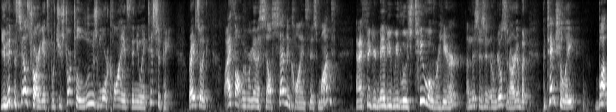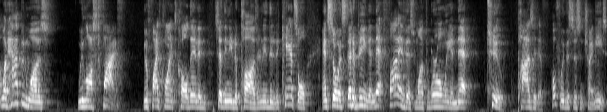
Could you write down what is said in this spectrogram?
you hit the sales targets, but you start to lose more clients than you anticipate. Right? So like, I thought we were going to sell seven clients this month and I figured maybe we'd lose two over here, and this isn't a real scenario, but potentially. But what happened was we lost five. You know, five clients called in and said they needed to pause or needed to cancel. And so instead of being a net five this month, we're only a net two positive. Hopefully, this isn't Chinese.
